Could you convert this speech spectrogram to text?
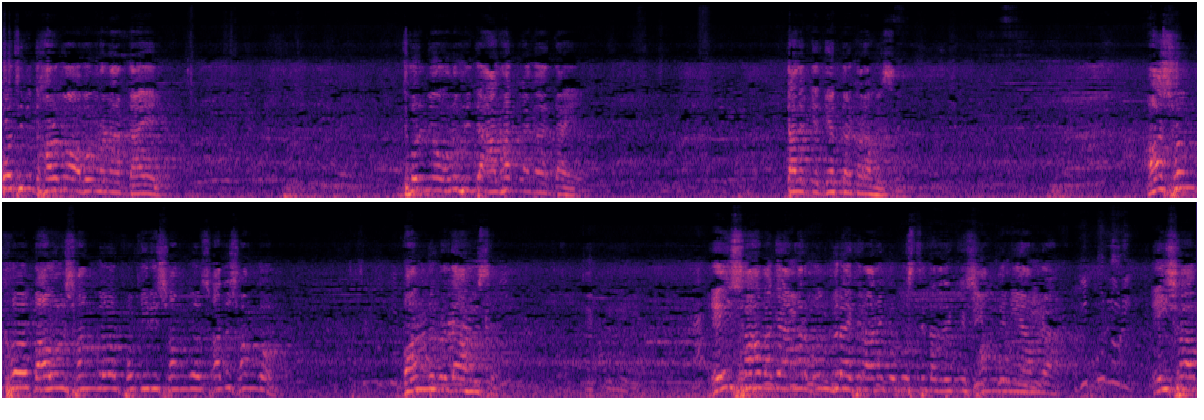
কথিত ধর্ম অবমাননার দায়ে, ধর্মীয় অনুভূতিতে আঘাত লাগার দায়ে তাদেরকে গ্রেপ্তার করা হয়েছে। অসংখ্য বাউল সংঘ ফকিরি সংঘ সাধু সংঘ বন্ধ করে দেওয়া হয়েছে। এই শাহবাগে আমার বন্ধুরা এখানে অনেক উপস্থিত তাদেরকে সঙ্গে নিয়ে আমরা এই সব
